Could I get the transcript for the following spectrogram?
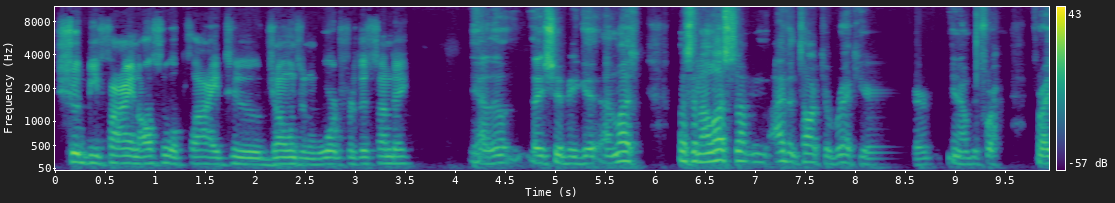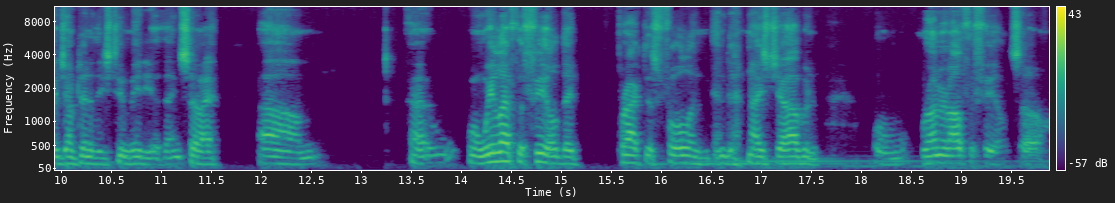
should be fine also apply to Jones and Ward for this Sunday. Yeah, they should be good. Unless listen, unless something I haven't talked to Rick here, you know, before before I jumped into these two media things. So I um, uh, when we left the field, they practiced full and, and, did a nice job and were running off the field. So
